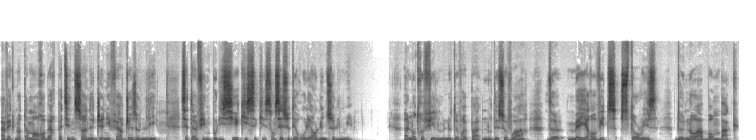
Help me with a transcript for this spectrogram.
avec notamment Robert Pattinson et Jennifer Jason Lee. C'est un film policier qui, qui est censé se dérouler en une seule nuit. Un autre film ne devrait pas nous décevoir, The Meyerowitz Stories de Noah Baumbach,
